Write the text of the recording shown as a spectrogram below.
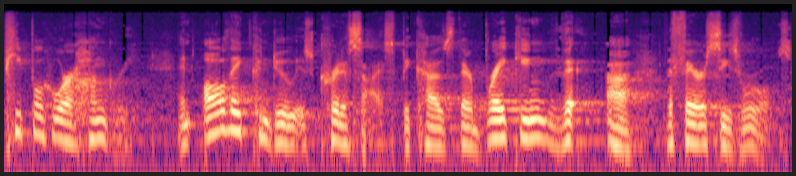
people who are hungry, and all they can do is criticize because they're breaking the, uh, the Pharisees' rules.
